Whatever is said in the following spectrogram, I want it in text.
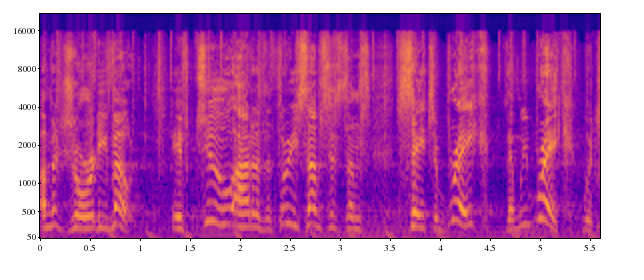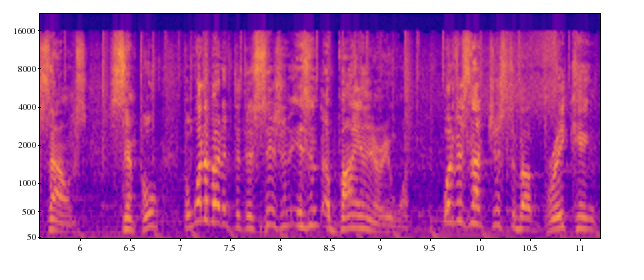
a majority vote. If two out of the three subsystems say to brake, then we brake, which sounds simple. But what about if the decision isn't a binary one? What if it's not just about braking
